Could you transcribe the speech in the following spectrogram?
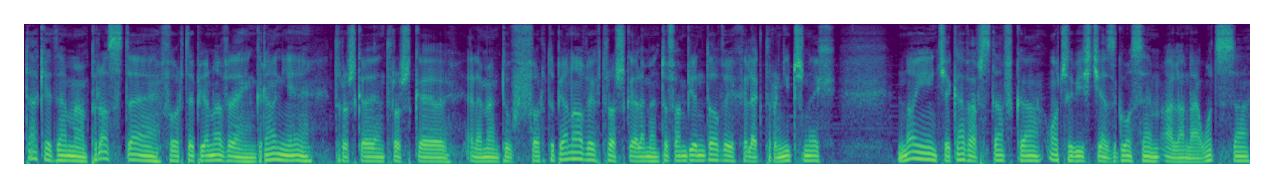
Takie tam proste, fortepianowe granie, troszkę, troszkę elementów fortepianowych, troszkę elementów ambientowych, elektronicznych. No i ciekawa wstawka, oczywiście z głosem Alana Wattsa.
